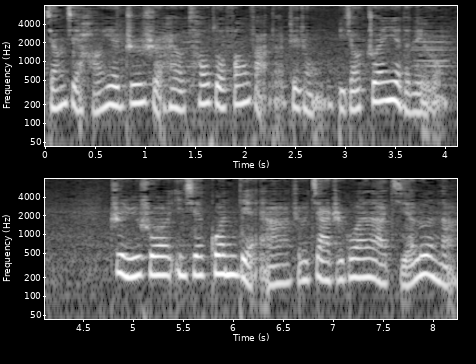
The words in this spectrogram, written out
讲解行业知识还有操作方法的这种比较专业的内容。至于说一些观点啊，这个价值观啊，结论呐，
